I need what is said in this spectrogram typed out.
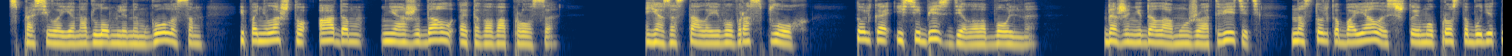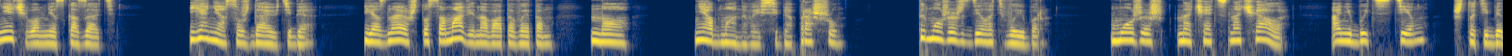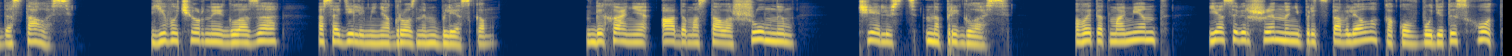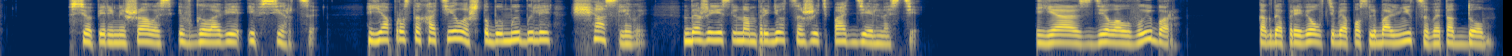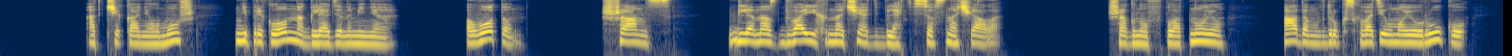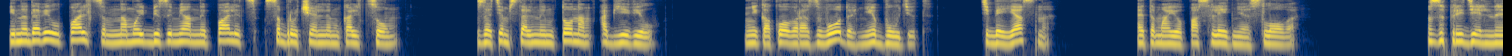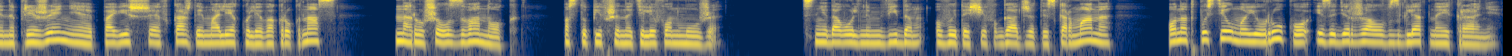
Спросила я надломленным голосом и поняла, что Адам не ожидал этого вопроса. Я застала его врасплох, только и себе сделала больно. Даже не дала мужу ответить, настолько боялась, что ему просто будет нечего мне сказать. Я не осуждаю тебя. Я знаю, что сама виновата в этом, но не обманывай себя, прошу. Ты можешь сделать выбор. Можешь начать сначала, а не быть с тем, что тебе досталось. Его черные глаза осадили меня грозным блеском. Дыхание Адама стало шумным, челюсть напряглась. В этот момент я совершенно не представляла, каков будет исход. Все перемешалось и в голове, и в сердце. Я просто хотела, чтобы мы были счастливы, даже если нам придется жить по отдельности. Я сделал выбор, когда привел тебя после больницы в этот дом. Отчеканил муж, непреклонно глядя на меня. Вот он, шанс для нас двоих начать, блядь, все сначала. Шагнув вплотную, Адам вдруг схватил мою руку и надавил пальцем на мой безымянный палец с обручальным кольцом. Затем стальным тоном объявил. «Никакого развода не будет. Тебе ясно? Это мое последнее слово». Запредельное напряжение, повисшее в каждой молекуле вокруг нас, нарушил звонок, поступивший на телефон мужа. С недовольным видом, вытащив гаджет из кармана, он отпустил мою руку и задержал взгляд на экране.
